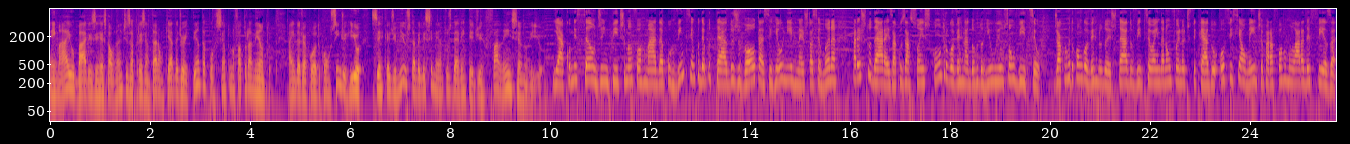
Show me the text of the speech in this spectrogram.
Em maio, bares e restaurantes apresentaram queda de 80% no faturamento. Ainda de acordo com o Cindy Rio, cerca de mil estabelecimentos devem pedir falência no Rio. E a comissão de impeachment formada por 25 deputados volta a se reunir nesta semana para estudar as acusações contra contra o governador do Rio, Wilson Witzel. De acordo com o governo do estado, Witzel ainda não foi notificado oficialmente para formular a defesa.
